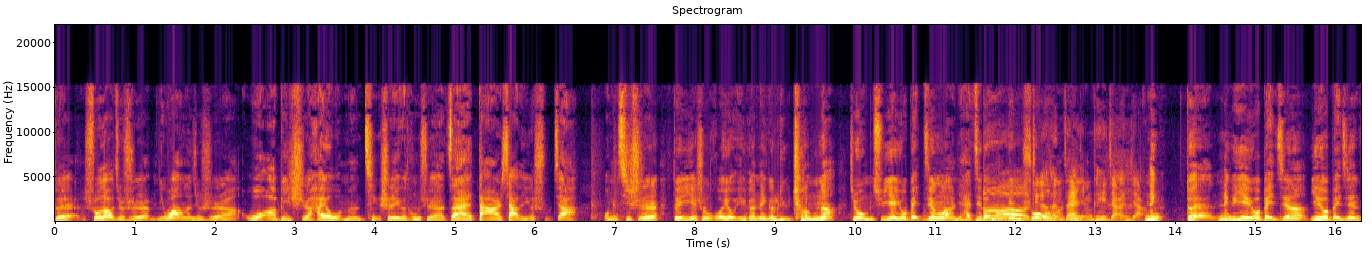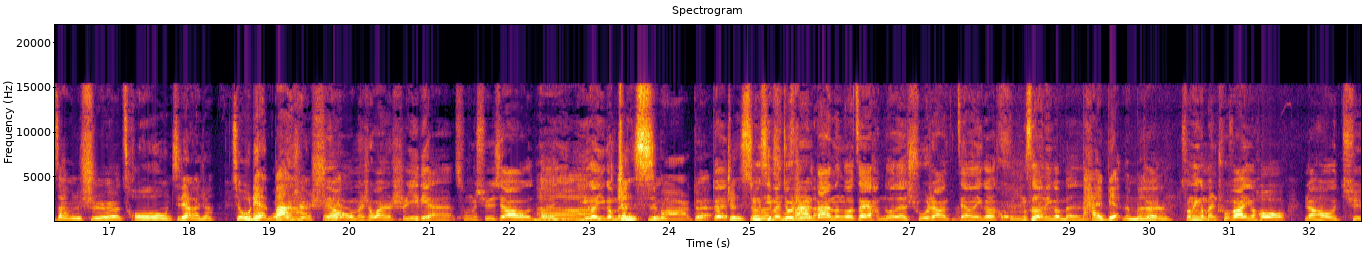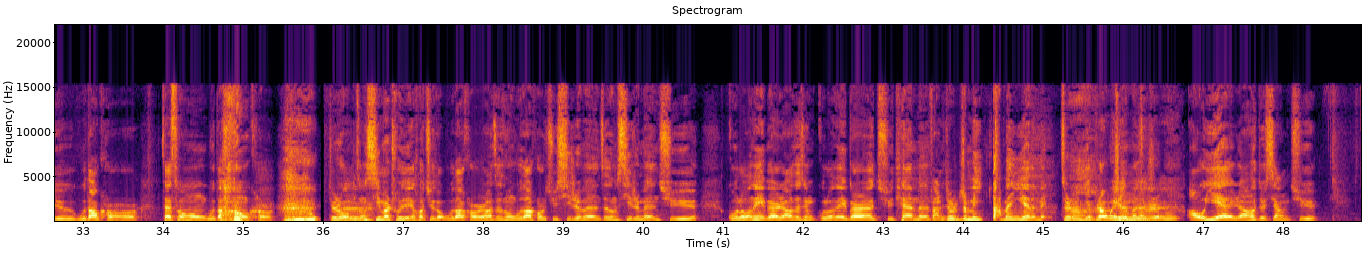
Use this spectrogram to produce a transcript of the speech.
对，说到就是你忘了，就是我碧池还有我们寝室的一个同学，在大二下的一个暑假，我们其实对夜生活有一个那个旅程呢，就是我们去夜游北京了，你还记得吗？我跟哦你，说过吗？这个很在，你们可以讲一讲。那个对那个夜游北京，夜游北京，咱们是从几点来着？九点半还是没有？我们是晚上十一点从学校的呃一一个一个门正西门儿，对对，正正西门就是大家能够在很多的书上见到那个红色那个门，牌匾的门，对，从那个门出发以后，然后去五道口，再从五道口，就是我们从西门出去以后去的五道口，然后再从五道口去西直门，再从西直门去鼓楼那边，然后再从鼓楼那边去天安门，反正就是这么一大半夜的，没就是也不知道为什么，就是是。熬夜，然后就想去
